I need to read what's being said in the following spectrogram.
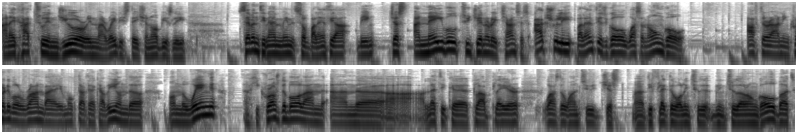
and i had to endure in my radio station obviously 79 minutes of Valencia being just unable to generate chances. Actually, Valencia's goal was an own goal after an incredible run by Mokhtar Diakhaby on the on the wing. Uh, he crossed the ball, and and uh, Athletic uh, Club player was the one to just uh, deflect the ball into the, into their own goal. But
